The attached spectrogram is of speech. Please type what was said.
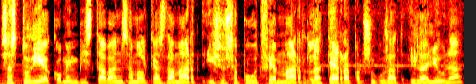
S'estudia, com hem vist abans amb el cas de Mart, i això s'ha pogut fer amb Mart, la Terra, per suposat, i la Lluna,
